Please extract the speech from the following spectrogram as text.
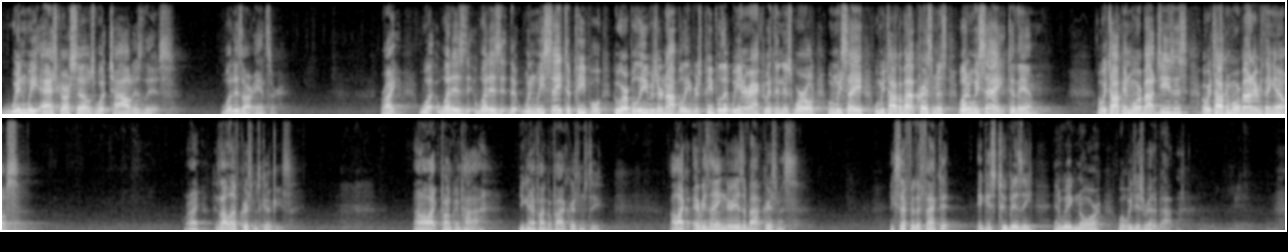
When we ask ourselves, what child is this? What is our answer? Right? What, what, is, what is it that when we say to people who are believers or not believers, people that we interact with in this world, when we say, when we talk about Christmas, what do we say to them? Are we talking more about Jesus or are we talking more about everything else? Right? Because I love Christmas cookies. And I like pumpkin pie. You can have pumpkin pie at Christmas too. I like everything there is about Christmas, except for the fact that it gets too busy and we ignore what we just read about.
